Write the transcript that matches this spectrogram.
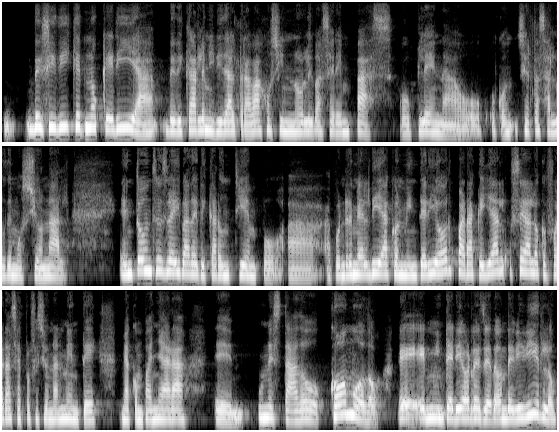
decidí que no quería dedicarle mi vida al trabajo si no lo iba a hacer en paz o plena o, con cierta salud emocional. Entonces le iba a dedicar un tiempo a, ponerme al día con mi interior para que ya sea lo que fuera a hacer profesionalmente, me acompañara eh, un estado cómodo eh, en mi interior desde donde vivirlo.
